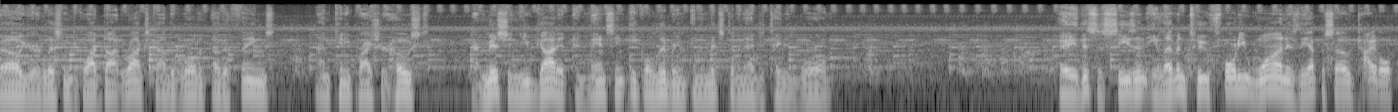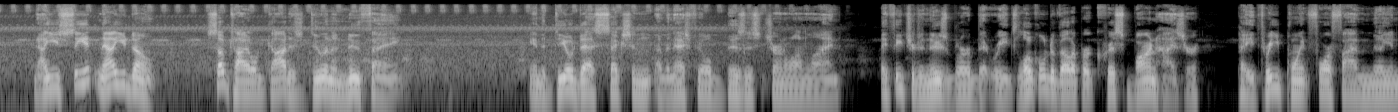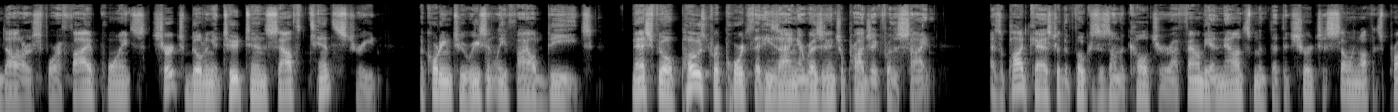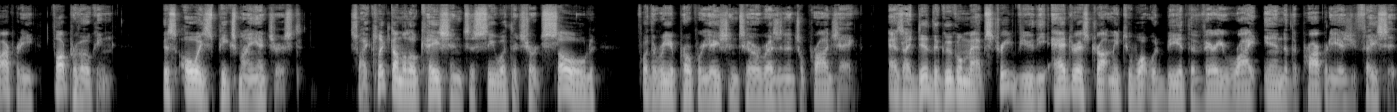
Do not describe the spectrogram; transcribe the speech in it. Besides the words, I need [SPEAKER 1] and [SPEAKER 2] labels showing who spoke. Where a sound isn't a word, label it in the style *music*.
[SPEAKER 1] Well, you're listening to Gwot Dot Rocks, God, the World, and Other Things. I'm Kenny Price, your host. Our mission, you got it, advancing equilibrium in the midst of an agitated world. Hey, this is season 11 241 is the episode title. Now you see it, now you don't. Subtitle, God is doing a new thing. In the Deal Desk section of the Nashville Business Journal Online, they featured a news blurb that reads Local developer Chris Barnheiser paid $3.45 million for a five points church building at 210 South 10th Street, according to recently filed deeds. Nashville Post reports that he's eyeing a residential project for the site. As a podcaster that focuses on the culture, I found the announcement that the church is selling off its property thought provoking. This always piques my interest. So I clicked on the location to see what the church sold for the reappropriation to a residential project. As I did the Google Maps Street View, the address dropped me to what would be at the very right end of the property as you face it.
